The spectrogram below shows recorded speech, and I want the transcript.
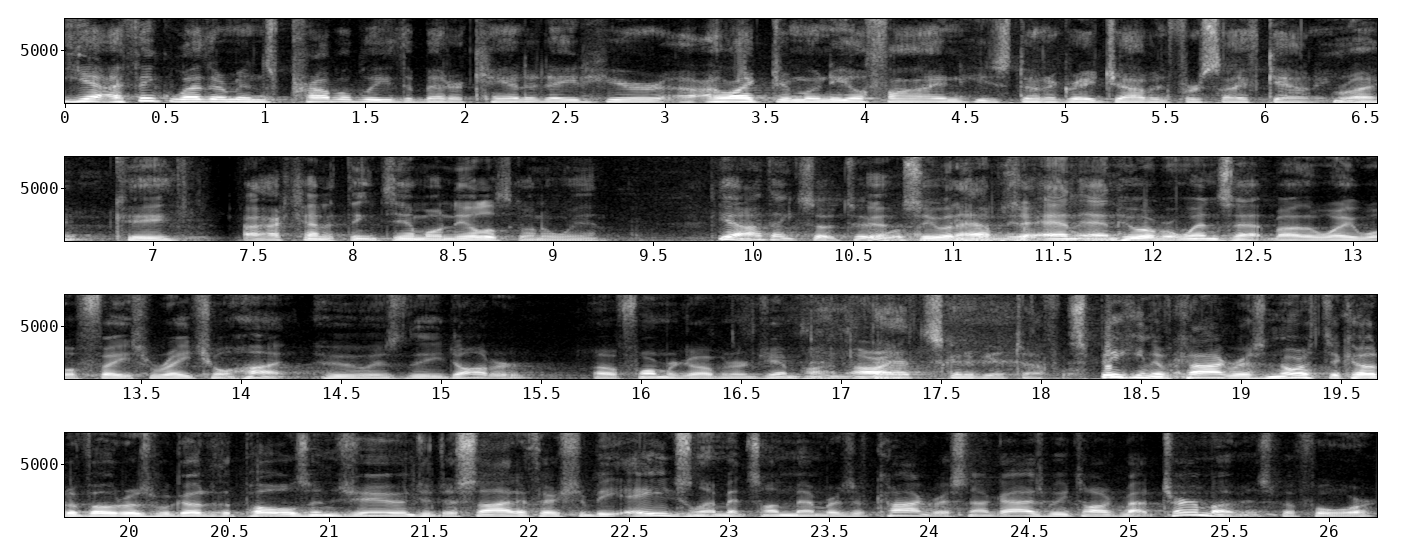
Yeah, I think Weatherman's probably the better candidate here. Uh, I like Jim O'Neill fine. He's done a great job in Forsyth County. Right, Keith? I kind of think Jim O'Neill is going to win. Yeah, I think so too. Yeah, we'll see I what happens. And, and whoever wins that, by the way, will face Rachel Hunt, who is the daughter of former Governor Jim Hunt. All right. That's going to be a tough one. Speaking of Congress, North Dakota voters will go to the polls in June to decide if there should be age limits on members of Congress. Now, guys, we talked about term limits before,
